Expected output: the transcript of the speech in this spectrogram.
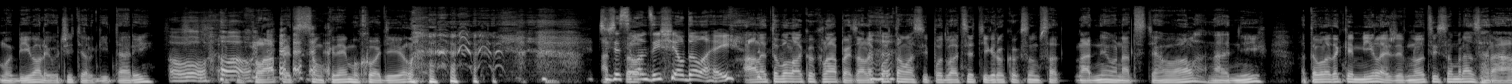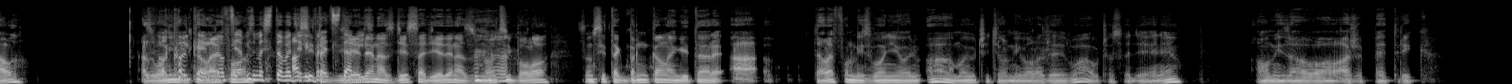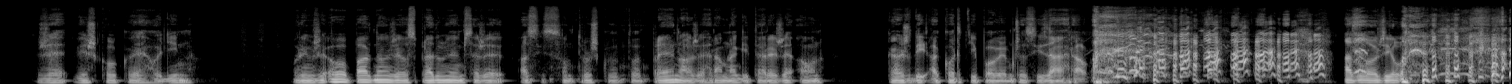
môj bývalý učiteľ gitary. Oh, Ako chlapec som k nemu chodil. Čiže to, si len zišiel dole, hej? Ale to bolo ako chlapec, ale uh-huh. potom asi po 20 rokoch som sa nad neho nadsťahoval, nad nich. A to bolo také milé, že v noci som raz hral a zvoní mi telefón. noci, aby sme si to vedeli asi predstaviť? tak 11, 10, 11 v noci bolo. Som si tak brnkal na gitare a telefon mi zvoní, hovorím, a môj učiteľ mi volá, že wow, čo sa deje, ne? A on mi zavolal, a že Petrik, že vieš, koľko je hodín? Hovorím, že o, pardon, že ospravedlňujem sa, že asi som trošku to prehnal, že hrám na gitare, že a on každý akord ti poviem, čo si zahral. a zložil.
